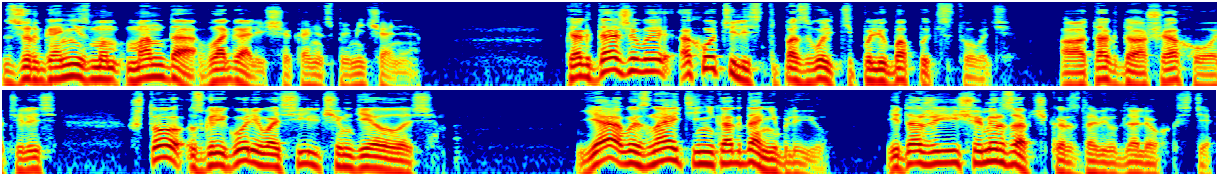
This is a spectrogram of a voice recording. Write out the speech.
с жаргонизмом «манда» – влагалище, конец примечания. Когда же вы охотились-то, позвольте полюбопытствовать? А тогда же охотились. Что с Григорием Васильевичем делалось? Я, вы знаете, никогда не блюю. И даже еще мерзавчика раздавил для легкости.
